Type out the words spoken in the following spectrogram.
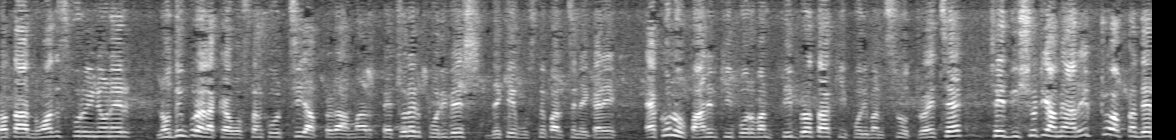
তথা নোয়াদিসপুর ইউনিয়নের নদীমপুর এলাকায় অবস্থান করছি। আপনারা আমার পেছনের পরিবেশ দেখে বুঝতে পারছেন এখানে এখনও পানির কি পরিমাণ তীব্রতা, কি পরিমাণ স্রোত রয়েছে। সেই দৃশ্যটি আমি আরেকটু আপনাদের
